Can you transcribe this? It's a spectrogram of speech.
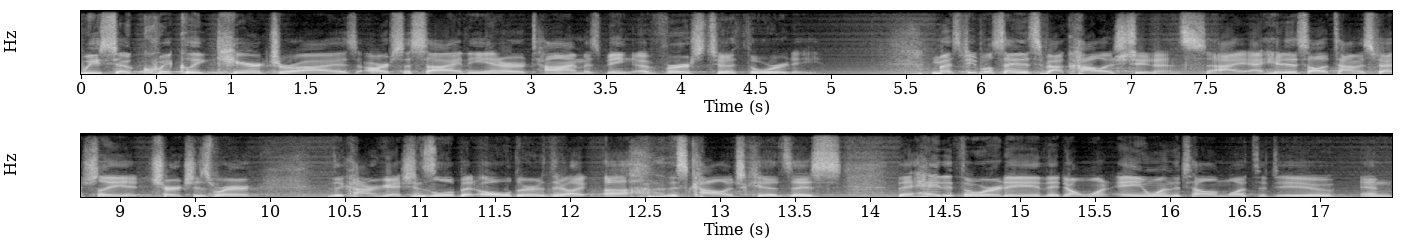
we so quickly characterize our society and our time as being averse to authority. Most people say this about college students. I, I, hear this all the time, especially at churches where the congregation is a little bit older. They're like, oh, these college kids. They, just, they hate authority. They don't want anyone to tell them what to do. And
